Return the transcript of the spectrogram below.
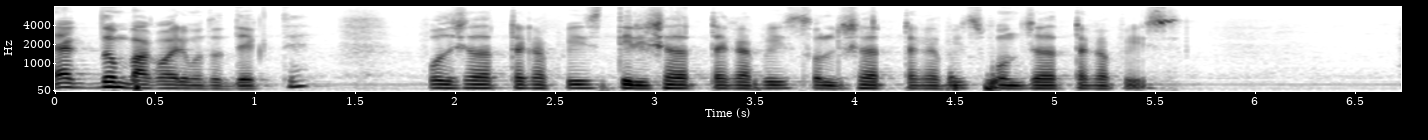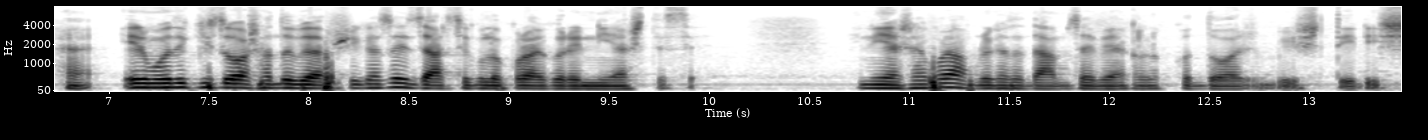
একদম বাগাবাড়ির মতো দেখতে। পঁচিশ হাজার টাকা পিস তিরিশ হাজার টাকা পিস চল্লিশ হাজার টাকা পিস পঞ্চাশ হাজার টাকা পিস হ্যাঁ এর মধ্যে কিছু অসাধু ব্যবসায়িক আছে জার্সিগুলো ক্রয় করে নিয়ে আসতেছে। নিয়ে আসার পর আপনার কাছে দাম চাইবে এক লক্ষ দশ, বিশ, তিরিশ,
